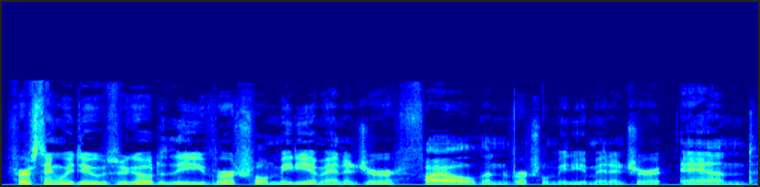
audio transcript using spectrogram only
First thing we do is we go to the Virtual Media Manager, File, then Virtual Media Manager, and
